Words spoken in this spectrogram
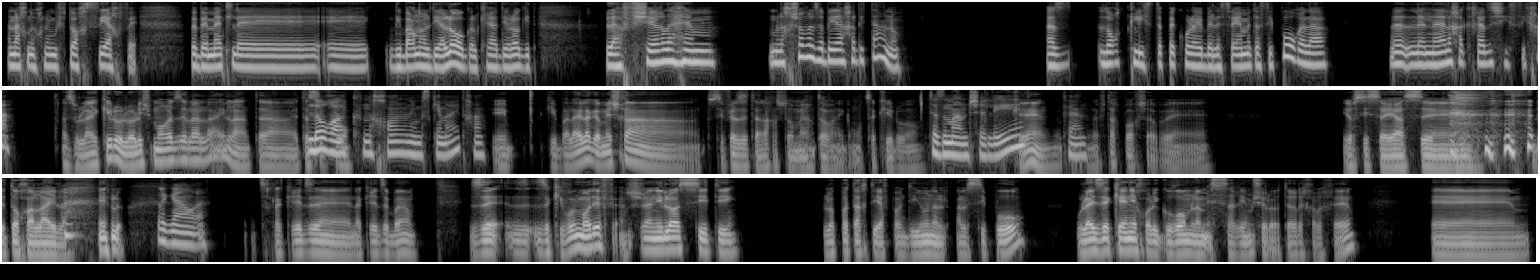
אנחנו יכולים לפתוח שיח ו, ובאמת, ל, אה, דיברנו על דיאלוג, על קריאה דיאלוגית, לאפשר להם לחשוב על זה ביחד איתנו. אז לא רק להסתפק אולי בלסיים את הסיפור, אלא לנהל אחר כך איזושהי שיחה. אז אולי כאילו לא לשמור את זה ללילה, את, את הסיפור. לא רק, נכון, אני מסכימה איתך. כי, כי בלילה גם יש לך, תוסיף על זה את הלחץ שאתה אומר, טוב, אני גם רוצה כאילו... את הזמן שלי. כן, כן. נפתח פה עכשיו אה, יוסי סייס אה, לתוך הלילה. כאילו. לגמרי. צריך להקריא את זה, להקריא את זה ביום. זה, זה, זה כיוון מאוד יפה, אני חושב שאני לא עשיתי, לא פתחתי אף פעם דיון על, על סיפור, אולי זה כן יכול לגרום למסרים שלו יותר לחלחל. אמ,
